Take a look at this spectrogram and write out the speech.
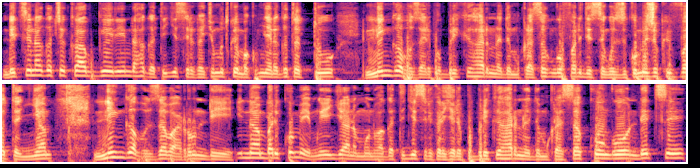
ndetse n'agace ka bwirinda hagati y'igisirikare cy'umutwe makumyabiri na gatatu n'ingabo za repubulika iharanira demokarasi ya kongo faridese ngo zikomeje kwifatanya n'ingabo z'abarundi. Intambara ikomeye imwe y'injyana muntu hagati y'igisirikare cya repubulika iharanira demokarasi ya kongo ndetse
